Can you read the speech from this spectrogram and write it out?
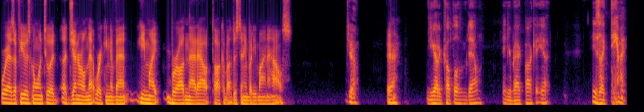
Whereas if he was going to a, a general networking event, he might broaden that out, talk about just anybody buying a house. Yeah. Yeah. You got a couple of them down in your back pocket yet? He's like, damn it.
